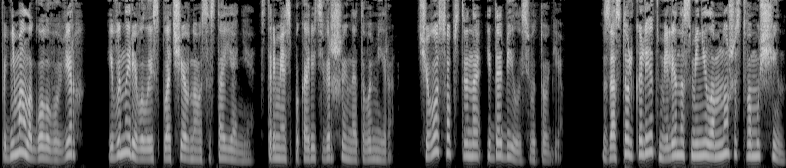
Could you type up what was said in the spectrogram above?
поднимала голову вверх и выныривала из плачевного состояния, стремясь покорить вершины этого мира, чего, собственно, и добилась в итоге. За столько лет Милена сменила множество мужчин,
